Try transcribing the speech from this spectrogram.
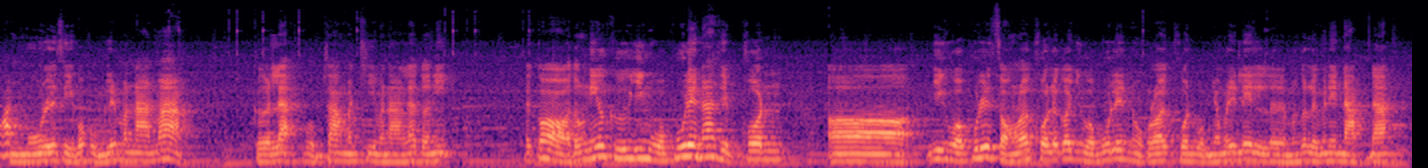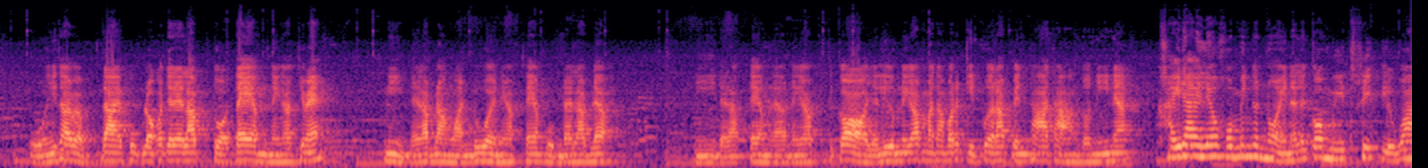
วันมูเลยสิเพราะผมเล่นมานานมาก เกินละผมสร้างบัญชีมานานแล้วตัวนี้ แล้วก็ตรงนี้ก็คือยิงหัวผู้เล่น 50 คนยิงหัวผู้เล่น 200 คน แล้วก็ยิงหัวผู้เล่น 600 คน ผมยังไม่ได้เล่นเลย มันก็เลยไม่ได้นับนะโหนี่ถ้าแบบได้ปุ๊บเราก็จะได้รับตัวแต้มนะครับใช่ไหมนี่ได้รับรางวัลด้วยนะครับแต้มผมได้รับแล้ว นี่ได้รับแต้มแล้วนะครับแล้วก็อย่าลืมนะครับมาทำภารกิจเพื่อรับเป็นท่าทางตัวนี้นะใครได้แล้วคอมเมนต์กันหน่อยนะแล้วก็มีทริคหรือว่า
